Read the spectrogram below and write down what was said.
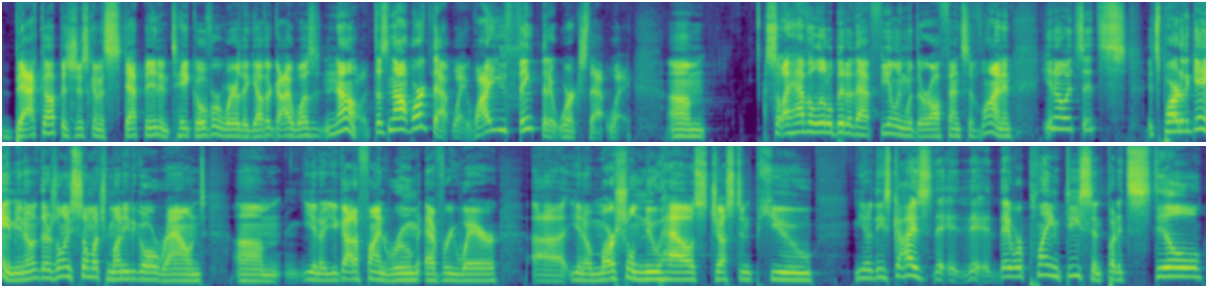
backup is just going to step in and take over where the other guy wasn't? No, it does not work that way. Why do you think that it works that way? Um, so I have a little bit of that feeling with their offensive line, and you know it's it's it's part of the game. You know, there's only so much money to go around. Um, you know, you got to find room everywhere. Uh, you know, Marshall Newhouse, Justin Pugh, you know, these guys they, they, they were playing decent, but it's still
